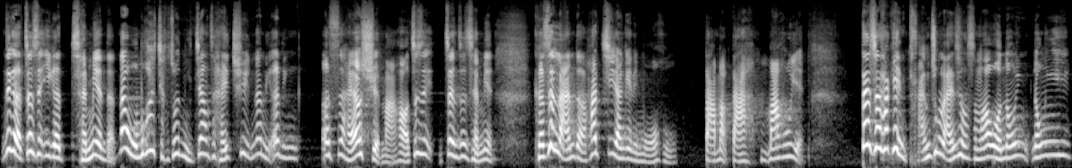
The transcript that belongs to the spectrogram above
那个这是一个层面的。那我们会讲说，你这样子还去，那你二零二四还要选嘛？哈，这是政治层面。可是蓝的，他既然给你模糊，打马打马虎眼，但是他给你弹出来这种什么？我农农医。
